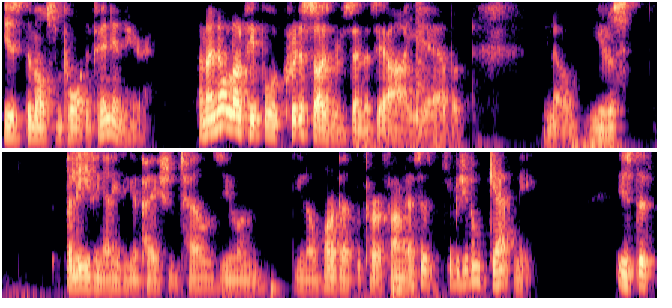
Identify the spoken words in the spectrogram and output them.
is the most important opinion here. And I know a lot of people will criticize me for saying that, say, ah, yeah, but you know, you're just believing anything a patient tells you, and you know, what about the per family? I said, yeah, but you don't get me. Is that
